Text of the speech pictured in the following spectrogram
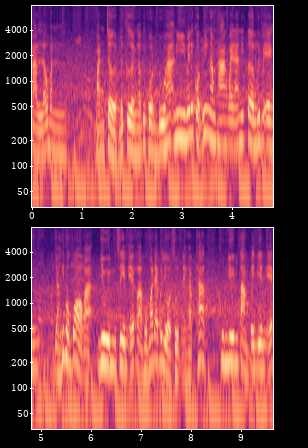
กันแล้วมัน บรรเจิดเหลือเกินครับทุกคนดูฮะนี่ไม่ได้กดวิ่งนำทางไปนะนี่เติมขึ้นไปเอง อย่างที่ผมบอกอะยืน CMF อะผมว่าได้ประโยชน์สุดนะครับถ้าคุณยืนต่ำเป็น DMF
